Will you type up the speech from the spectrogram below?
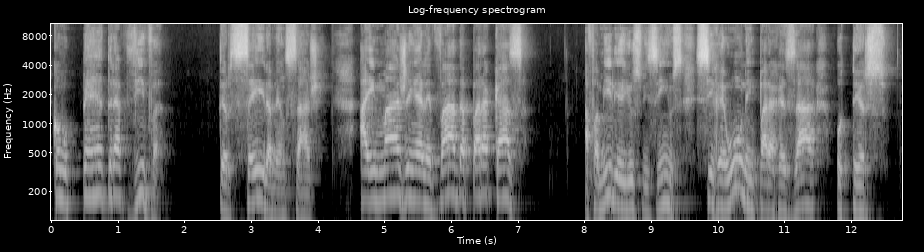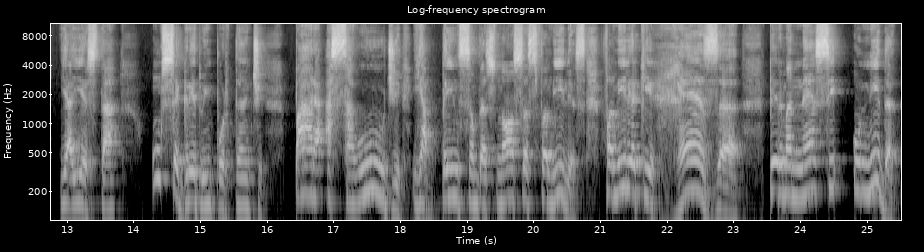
como pedra viva. Terceira mensagem: a imagem é levada para casa. A família e os vizinhos se reúnem para rezar o terço. E aí está um segredo importante para a saúde e a bênção das nossas famílias. Família que reza permanece unida.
